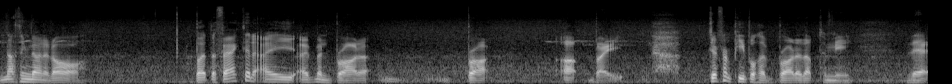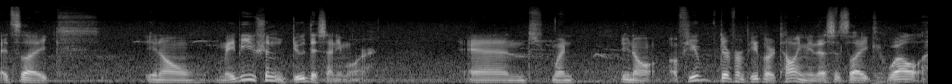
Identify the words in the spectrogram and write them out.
Nothing done at all. But the fact that I, I've been brought up, brought up by different people have brought it up to me that it's like, you know, maybe you shouldn't do this anymore. And when you know, a few different people are telling me this. It's like, well,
